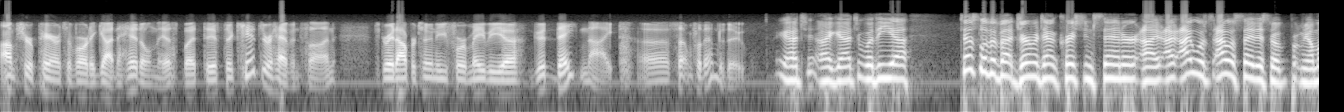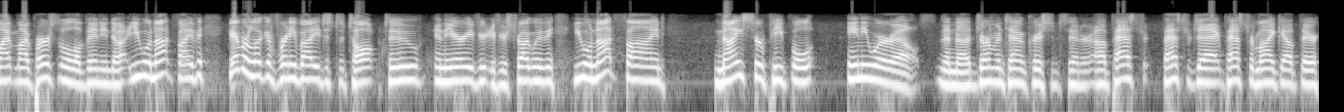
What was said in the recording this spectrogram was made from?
I'm sure parents have already gotten ahead on this, but if their kids are having fun, it's a great opportunity for maybe a good date night, uh, something for them to do. I got you. I got you. Well, the uh, tell us a little bit about Germantown Christian Center. I I, I will I will say this, uh, you know, my my personal opinion. uh, You will not find if you're ever looking for anybody just to talk to in the area if you're if you're struggling with it, you will not find nicer people anywhere else than uh, Germantown Christian Center. Uh, Pastor Pastor Jack, Pastor Mike out there,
